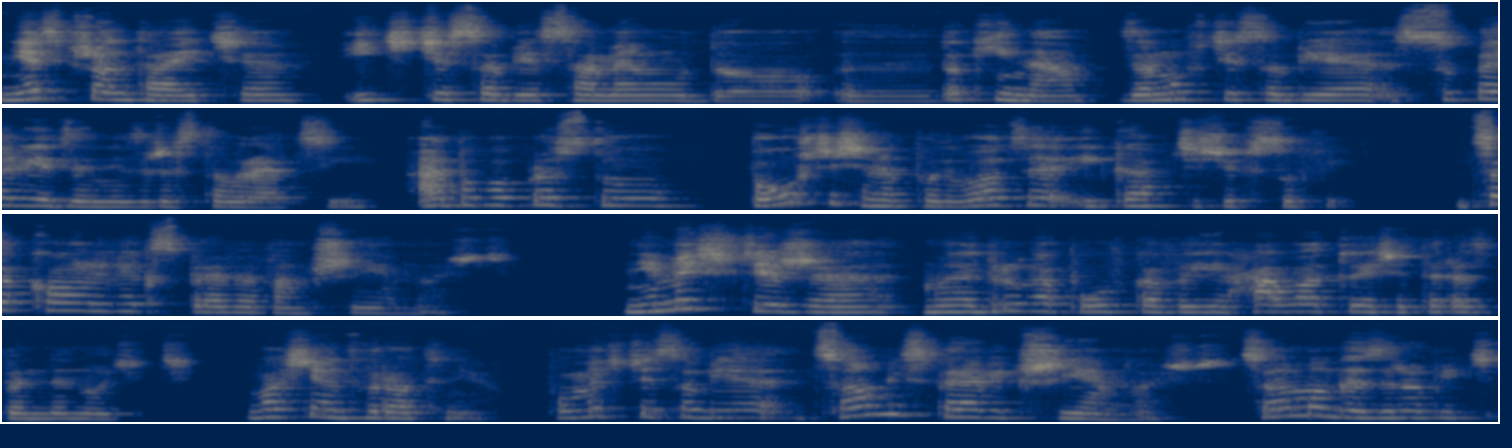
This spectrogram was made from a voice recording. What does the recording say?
nie sprzątajcie, idźcie sobie samemu do, y, do kina, zamówcie sobie super jedzenie z restauracji, albo po prostu Połóżcie się na podłodze i gapcie się w sufit. Cokolwiek sprawia wam przyjemność. Nie myślcie, że moja druga połówka wyjechała, to ja się teraz będę nudzić. Właśnie odwrotnie. Pomyślcie sobie, co mi sprawi przyjemność, co mogę zrobić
